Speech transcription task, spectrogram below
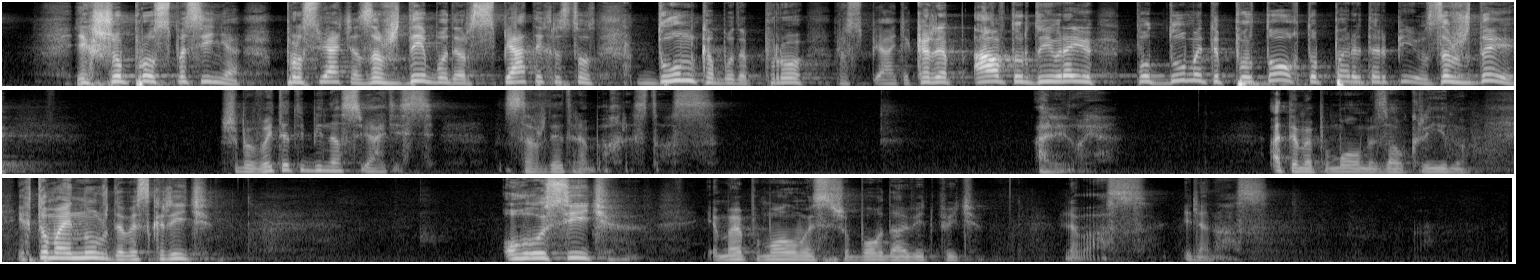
Якщо про спасіння, про свячення, завжди буде розп'ятий Христос. Думка буде про розп'яття. Каже автор до євреїв, подумайте про того, хто перетерпів. Завжди. Щоб вийти тобі на святість, завжди треба Христос. Алілуя. А те ми помолимо за Україну. І хто має нужди, ви скажіть, оголосіть, і ми помолимось, щоб Бог дав відповідь для вас і для нас.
